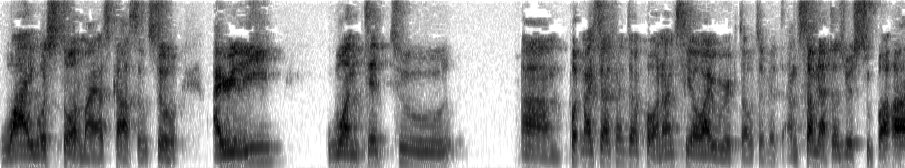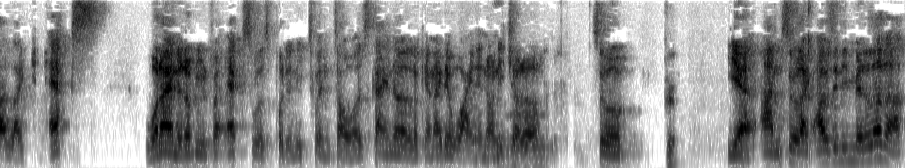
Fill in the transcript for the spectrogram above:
Y was Stollmeyer's castle. So I really wanted to um, put myself into a corner and see how I worked out of it. And some letters were super hard, like X what I ended up doing for X was putting the twin towers, kind of looking like they're whining on each other. So, yeah, and so like I was in the middle of that,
